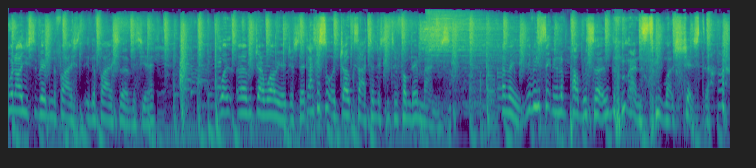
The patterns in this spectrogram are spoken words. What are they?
When I used to be in the fire in the fire service, yeah, what um, Joe Warrior just said, that's the sort of jokes I had to listen to from them mans. I mean, you've been sitting in a pub with certain mans too much Chester.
